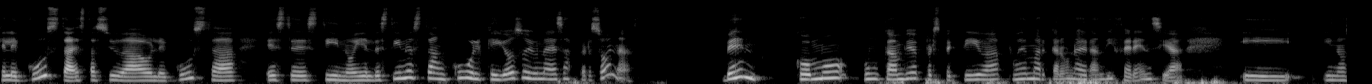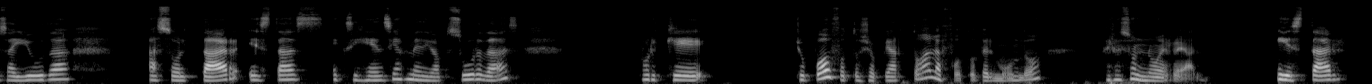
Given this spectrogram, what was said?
que les gusta esta ciudad o les gusta este destino y el destino es tan cool que yo soy una de esas personas. Ven cómo un cambio de perspectiva puede marcar una gran diferencia y, nos ayuda a soltar estas exigencias medio absurdas porque yo puedo photoshopear todas las fotos del mundo, pero eso no es real. Y estar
